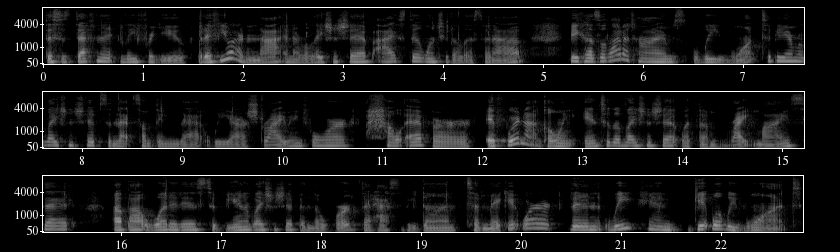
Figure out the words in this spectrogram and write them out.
this is definitely for you. But if you are not in a relationship, I still want you to listen up because a lot of times we want to be in relationships and that's something that we are striving for. However, if we're not going into the relationship with the right mindset, about what it is to be in a relationship and the work that has to be done to make it work, then we can get what we want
